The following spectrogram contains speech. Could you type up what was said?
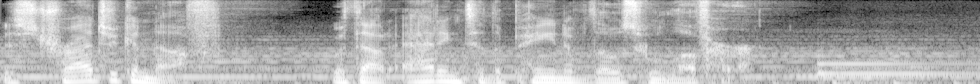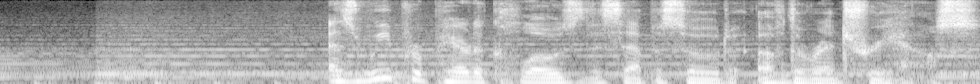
is tragic enough without adding to the pain of those who love her. As we prepare to close this episode of The Red Tree House,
